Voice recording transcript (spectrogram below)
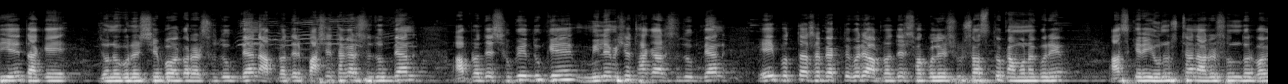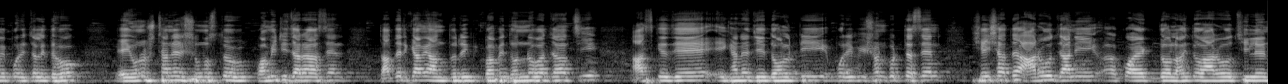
দিয়ে তাকে জনগণের সেবা করার সুযোগ দেন, আপনাদের পাশে থাকার সুযোগ দেন। আপনাদের সুখে দুঃখে মিলেমিশে থাকার সুযোগ দেন। এই প্রত্যাশা ব্যক্ত করে আপনাদের সকলের সুস্বাস্থ্য কামনা করে আজকের এই অনুষ্ঠান আরও সুন্দরভাবে পরিচালিত হোক। এই অনুষ্ঠানের সমস্ত কমিটি যারা আছেন, তাদেরকে আমি আন্তরিকভাবে ধন্যবাদ জানাচ্ছি। আজকে যে এখানে যে দলটি পরিবেশন করতেছেন, সেই সাথে আরও জানি কয়েক দল হয়তো আরও ছিলেন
